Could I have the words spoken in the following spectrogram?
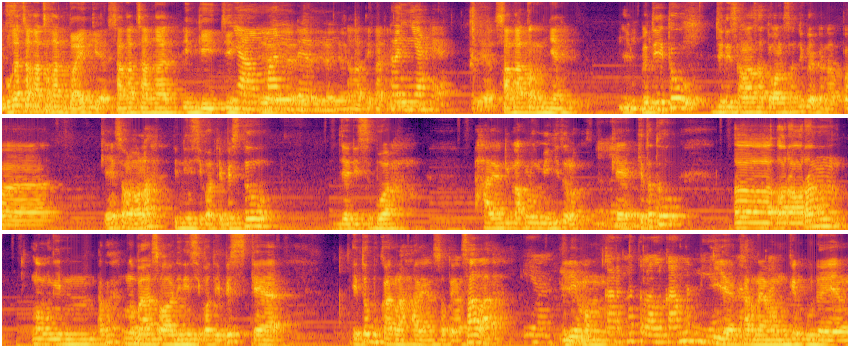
bukan sangat sangat baik ya sangat sangat engaging Nyaman Iya, iya, dan iya, iya. sangat renyah ya. ya sangat renyah Iya, Berarti itu jadi salah satu alasan juga kenapa kayaknya seolah-olah di psikotipis tuh jadi sebuah hal yang dimaklumi gitu loh. Kayak kita tuh eh, orang-orang ngomongin apa ngebahas soal dini psikotipis kayak itu bukanlah hal yang sesuatu yang salah. Iya. Jadi emang Karena terlalu common ya. iya karena emang mungkin budaya yang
